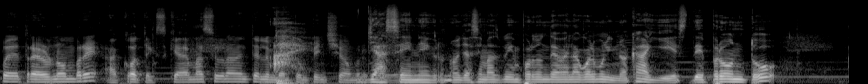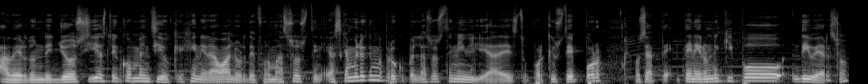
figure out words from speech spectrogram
puede traer un hombre a Cotex? Que además seguramente lo inventó un pinche hombre. Ya pero sé, negro, ¿no? Ya sé más bien por dónde va el agua al molino acá. Y es de pronto, a ver, donde yo sí estoy convencido que genera valor de forma sostenible. Es que a mí lo que me preocupa es la sostenibilidad de esto. Porque usted, por, o sea, te- tener un equipo diverso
